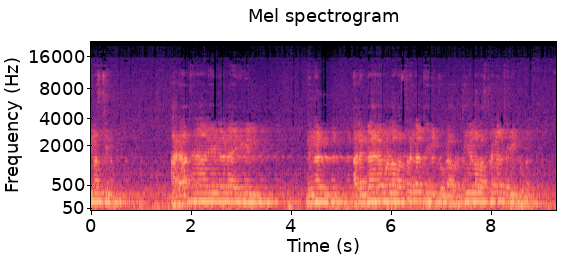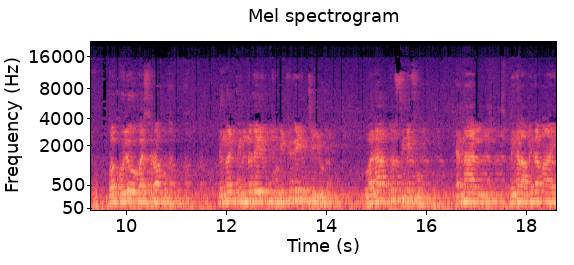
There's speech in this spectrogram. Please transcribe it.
മസ്ജിദ്. ആരാധനാലയങ്ങളുടെ അരികിൽ നിങ്ങൾ അലങ്കാരമുള്ള വസ്ത്രങ്ങൾ ധരിക്കുക വൃത്തിയുള്ള വസ്ത്രങ്ങൾ ധരിക്കുക. നിങ്ങൾ തിന്നുകയും കുടിക്കുകയും ചെയ്യുക. വലാ എന്നാൽ നിങ്ങൾ അമിതമായി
